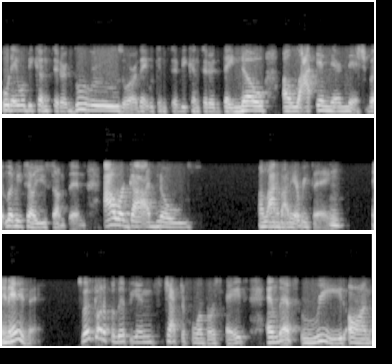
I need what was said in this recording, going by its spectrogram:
who they will be considered gurus or they would consider, be considered that they know a lot in their niche. But let me tell you something our God knows a lot about everything and anything. So let's go to Philippians chapter 4, verse 8, and let's read on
